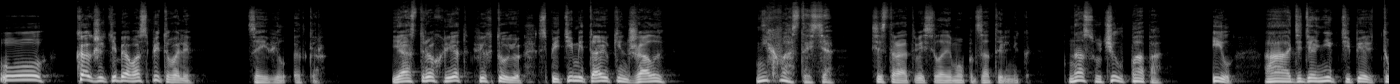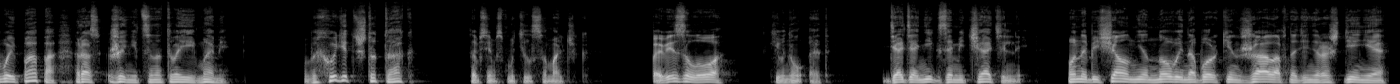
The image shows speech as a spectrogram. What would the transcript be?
«У, как же тебя воспитывали?» – заявил Эдгар. «Я с трех лет фехтую, с пяти метаю кинжалы». «Не хвастайся», – сестра отвесила ему подзатыльник. «Нас учил папа. Ил, а дядя Ник теперь твой папа, раз женится на твоей маме?» «Выходит, что так», Совсем смутился мальчик. «Повезло», — кивнул Эд. «Дядя Ник замечательный. Он обещал мне новый набор кинжалов на день рождения.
